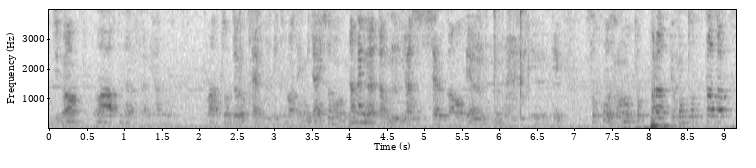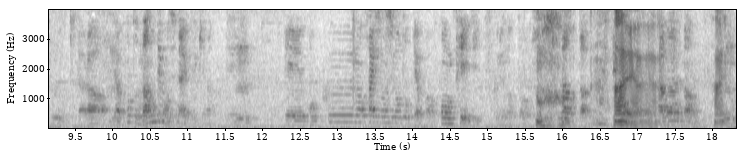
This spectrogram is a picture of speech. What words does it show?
自分はなんですかねあの、まあ、泥臭いことできませんみたいな人も中には多分いらっしゃる可能性あると思ってて、でそこをその取っ払って本当スタートアップ来たら、うん。いや本当何でもしないといけなくて。うん。で僕の最初の仕事ってやっぱホームページ作るのと 必死だったんですよ。はいはいはい。あるあるなんですけど、はい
